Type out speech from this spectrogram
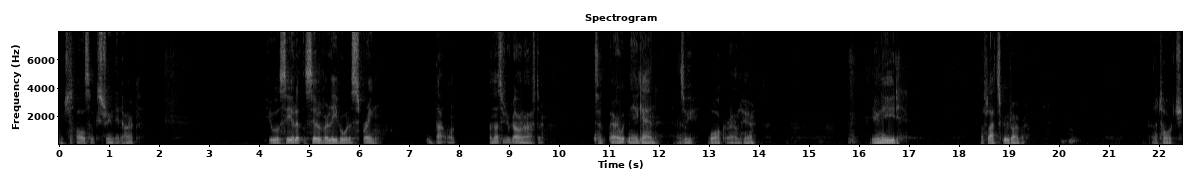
which is also extremely dark, you will see a little silver lever with a spring. That one and that's what you're going after. So bear with me again as we walk around here. You need a flat screwdriver and a torch.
